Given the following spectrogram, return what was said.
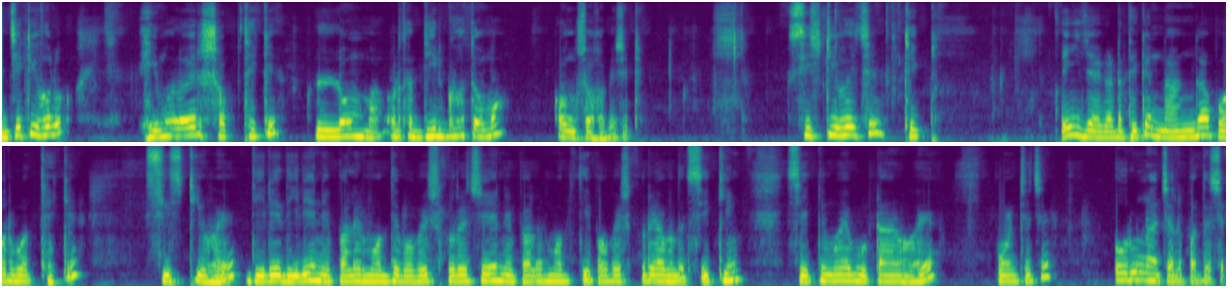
যেটি হলো হিমালয়ের সব থেকে লম্বা অর্থাৎ দীর্ঘতম অংশ হবে সেটি। সৃষ্টি হয়েছে ঠিক এই জায়গাটা থেকে নাঙ্গা পর্বত থেকে সৃষ্টি হয়ে ধীরে ধীরে নেপালের মধ্যে প্রবেশ করেছে। নেপালের মধ্যে প্রবেশ করে আমাদের সিকিম সিকিম হয়ে ভুটান হয়ে পৌঁছেছে অরুণাচল প্রদেশে,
